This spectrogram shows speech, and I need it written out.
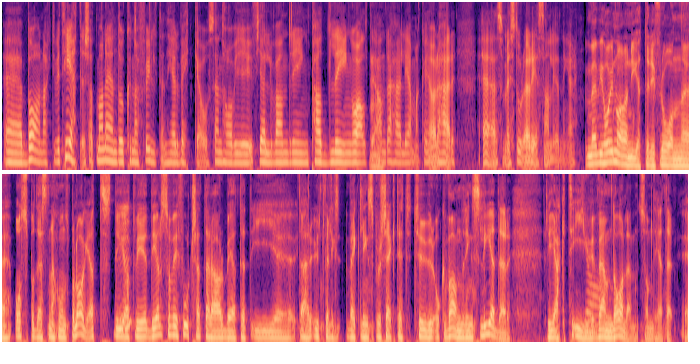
eh, barnaktiviteter, så att man ändå kunnat fyllt en hel vecka. Och sen har vi fjällvandring, paddling och allt det andra härliga man kan göra här eh, som är stora resanledningar. Men vi har ju några nyheter ifrån eh, oss på destinationsbolaget. Det är ju att vi dels har vi fortsatt det här arbetet i det här utvecklingsprojektet Tur och vandringsleder, React EU Ja. Vemdalen som det heter. Eh,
